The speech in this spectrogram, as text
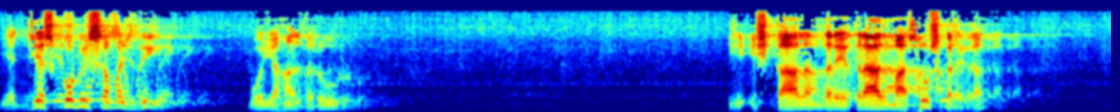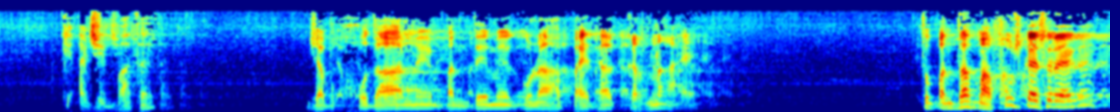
یا جس کو بھی سمجھ دی ہے، وہ یہاں ضرور۔ یہ اشکال اندر اعتراض محسوس کرے گا کہ عجیب بات ہے۔ جب خدا نے بندے میں گناہ پیدا کرنا ہے، تو بندہ محفوظ کیسے رہے گا؟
